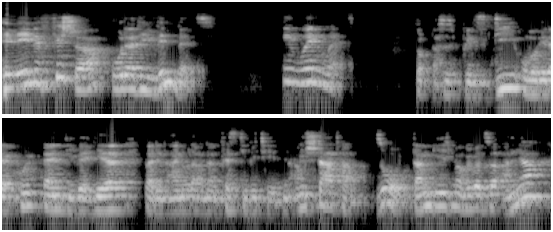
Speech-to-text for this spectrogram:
Helene Fischer oder die Winbets? Die Win-Wins. So, das ist übrigens die Oberreder Kultband, die wir hier bei den ein oder anderen Festivitäten am Start haben. So, dann gehe ich mal rüber zu Anja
